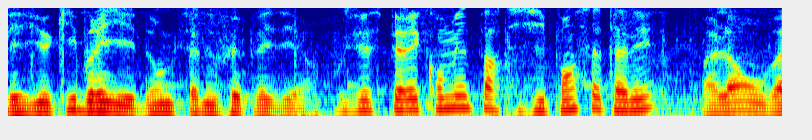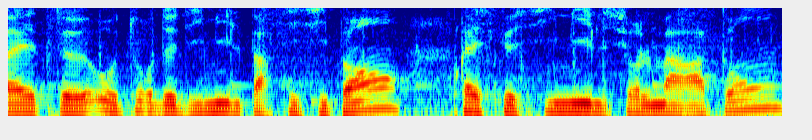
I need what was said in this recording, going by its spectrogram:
les yeux qui brillent, donc ça nous fait plaisir. Vous espérez combien de participants cette année? Voilà, on va être autour de 10 000 participants, presque 6 000 sur le marathon.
